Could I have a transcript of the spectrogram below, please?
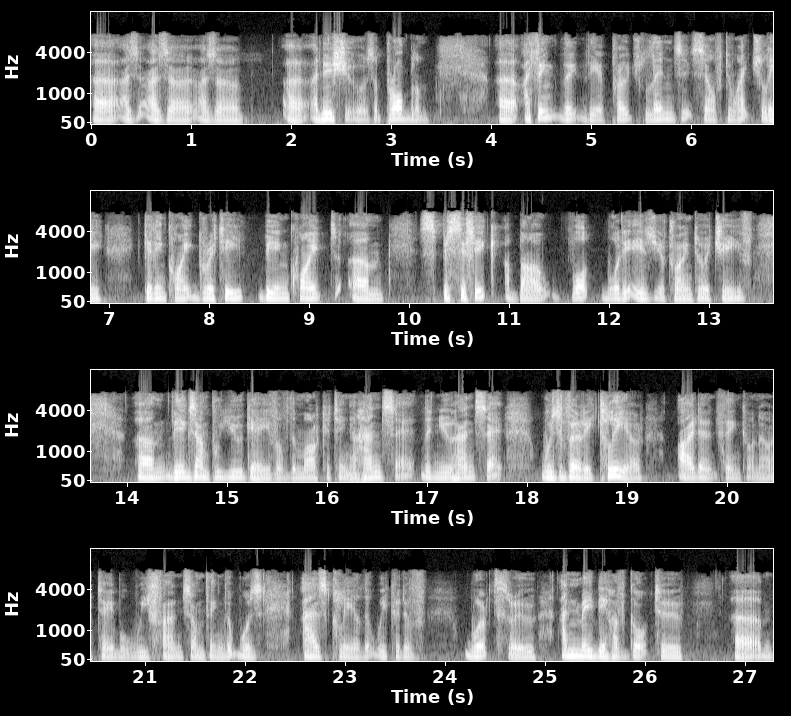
uh, as as a as a uh, an issue as a problem. Uh, I think the the approach lends itself to actually getting quite gritty, being quite um, specific about what what it is you're trying to achieve. Um, the example you gave of the marketing a handset, the new handset, was very clear. I don't think on our table we found something that was as clear that we could have worked through and maybe have got to um,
